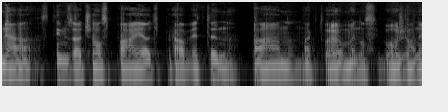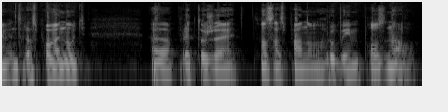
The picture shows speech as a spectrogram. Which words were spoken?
Mňa s tým začal spájať práve ten pán, na ktorého meno si bohužiaľ neviem teraz spomenúť, e, pretože som sa s pánom Hrubým poznal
